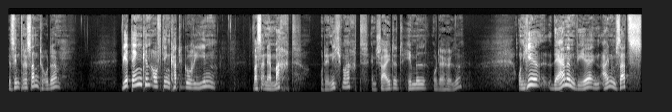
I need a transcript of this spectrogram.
Das ist interessant, oder? Wir denken oft in Kategorien, was einer macht, oder nicht macht, entscheidet Himmel oder Hölle. Und hier lernen wir in einem Satz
